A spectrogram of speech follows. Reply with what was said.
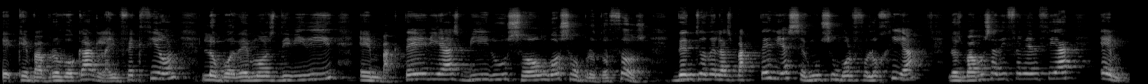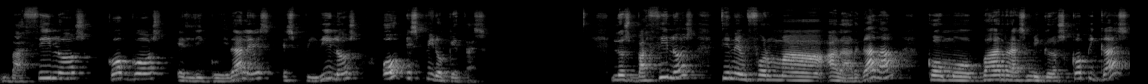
eh, que va a provocar la infección, lo podemos dividir en bacterias, virus, hongos o protozoos. Dentro de las bacterias, según su morfología, los vamos a diferenciar en bacilos, cocos, helicoidales, espirilos o espiroquetas. Los bacilos tienen forma alargada, como barras microscópicas,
